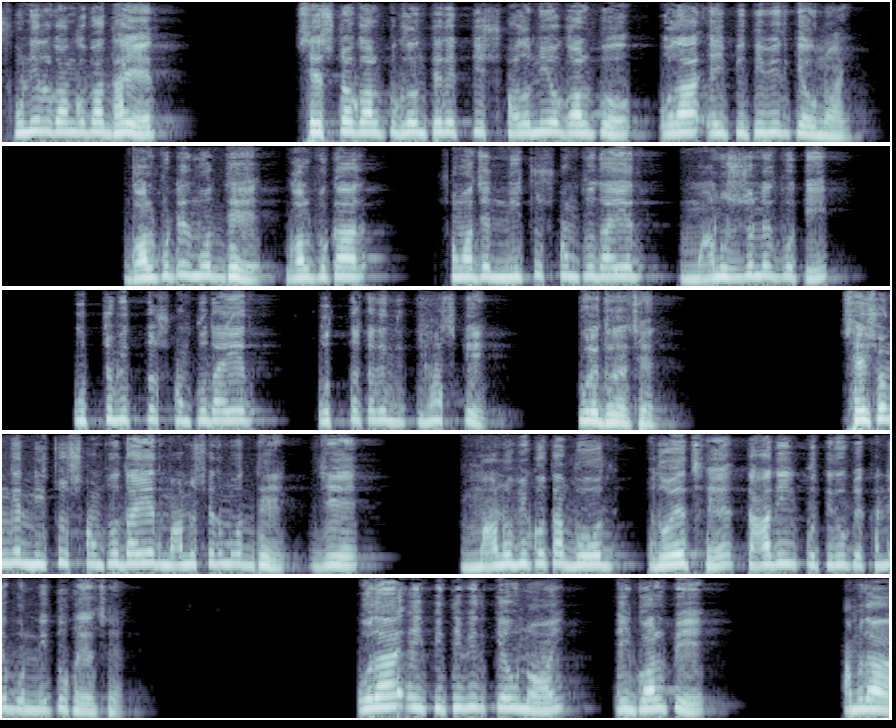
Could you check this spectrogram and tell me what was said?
সুনীল গঙ্গোপাধ্যায়ের শ্রেষ্ঠ গল্প গ্রন্থের একটি স্মরণীয় গল্প, ওরা এই পৃথিবীর কেউ নয়। গল্পটির মধ্যে গল্পকার সমাজের নিচু সম্প্রদায়ের মানুষজনের প্রতি উচ্চবিত্ত সম্প্রদায়ের অত্যাচারের ইতিহাসকে তুলে ধরেছেন। সেই সঙ্গে নিচু সম্প্রদায়ের মানুষের মধ্যে যে মানবিকতা বোধ রয়েছে, তারই প্রতিরূপ এখানে বর্ণিত হয়েছে। ওরা এই পৃথিবীর কেউ নয়। এই গল্পে আমরা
